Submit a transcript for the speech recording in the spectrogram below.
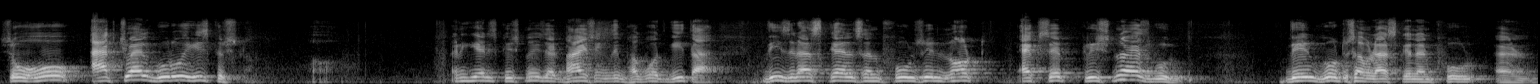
So, actual Guru is Krishna. And here is Krishna is advising the Bhagavad Gita these rascals and fools will not accept Krishna as Guru. They will go to some rascal and fool and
